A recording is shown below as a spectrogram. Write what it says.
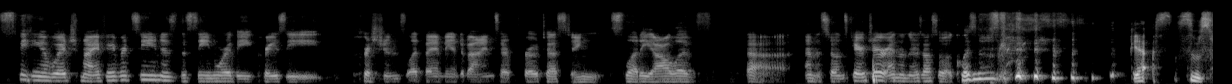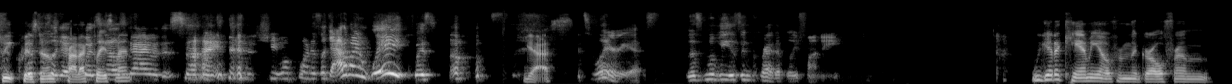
Speaking of which, my favorite scene is the scene where the crazy Christians led by Amanda Bynes are protesting Slutty Olive, uh, Emma Stone's character, and then there's also a Quiznos guy. yes some sweet quiznos like, a product Quiznos placement guy with a sign, and she at one point is like, "Out of my way, Quiznos!" yes It's hilarious. This movie is incredibly funny. We get a cameo from the girl from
